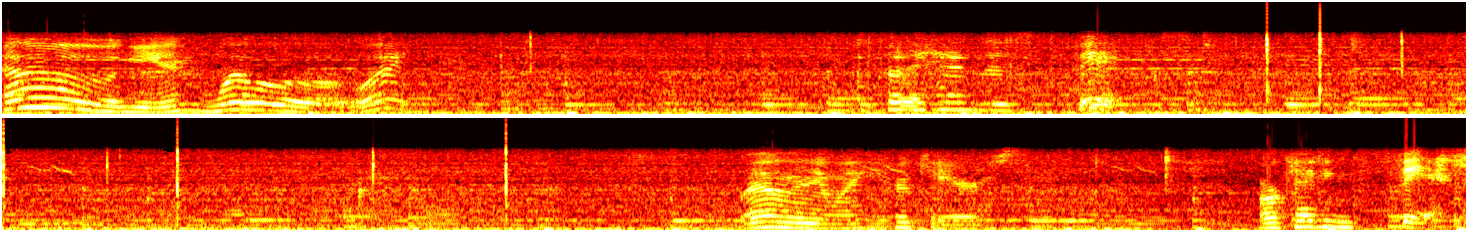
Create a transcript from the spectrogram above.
Hello again. Whoa, whoa, whoa, what? I thought I had this fixed. Well, anyway, who cares? We're catching fish.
